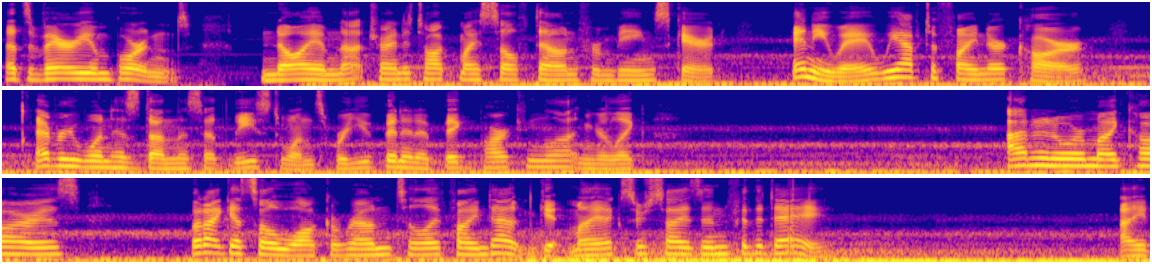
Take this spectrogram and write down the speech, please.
That's very important. No, I am not trying to talk myself down from being scared. Anyway, we have to find our car. Everyone has done this at least once, where you've been in a big parking lot and you're like, I don't know where my car is, but I guess I'll walk around until I find out and get my exercise in for the day. I,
